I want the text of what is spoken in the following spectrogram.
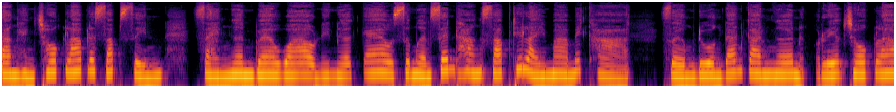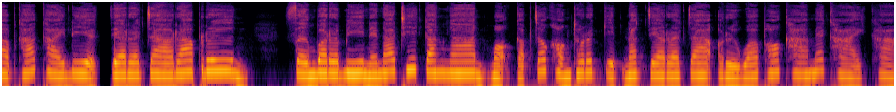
ลังแห่งโชคลาภและทรัพย์สิน แสงเงินแวววาวในเนื้อแก้วเสมือนเส้นทางทรัพย์ที่ไหลมาไม่ขาด เสริมดวงด้านการเงิน เรียกโชคลาภค้าขายดีเจรจาราบรื่น เสริมบารมีในหน้าที่การงานเหมาะกับเจ้าของธุรกิจนักเจรจาหรือว่าพ่อค้าแม่ขายค่ะ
